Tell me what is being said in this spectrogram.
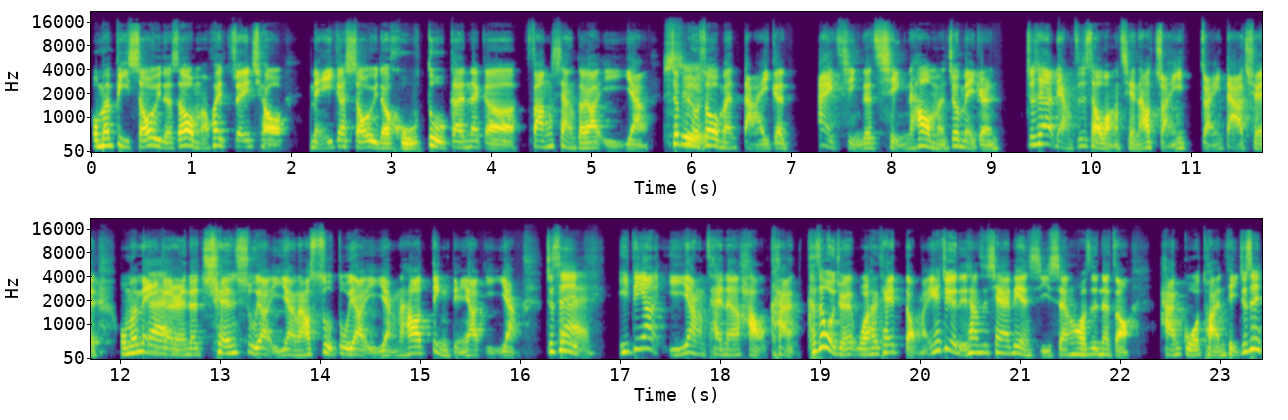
我们比手语的时候，我们会追求每一个手语的弧度跟那个方向都要一样。就比如说，我们打一个爱情的情，然后我们就每个人就是要两只手往前，然后转一转一大圈。我们每个人的圈数要一样，然后速度要一样，然后定点要一样，就是对一定要一样才能好看。可是我觉得我还可以懂啊，因为就有点像是现在练习生或是那种韩国团体，就是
